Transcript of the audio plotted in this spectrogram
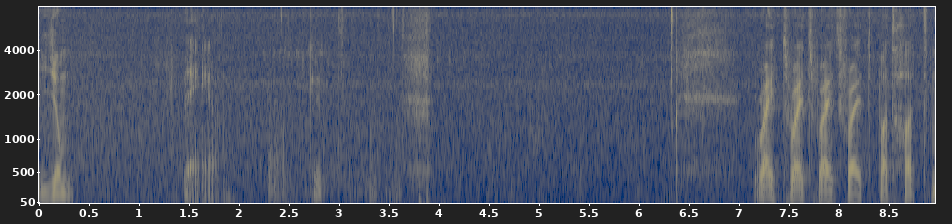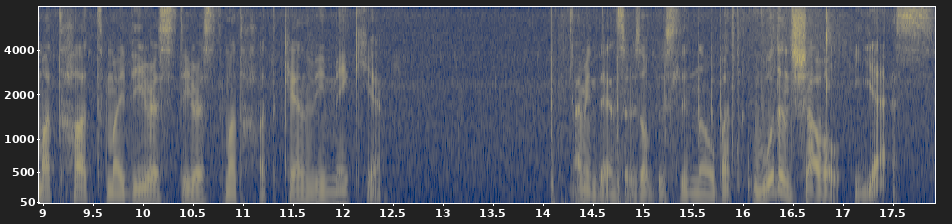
Yum. Bam. Good. Right, right, right, right. Mud hut, mud hut, my dearest, dearest mud hut. Can we make here? I mean, the answer is obviously no, but wooden shovel, yes.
